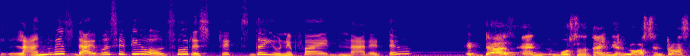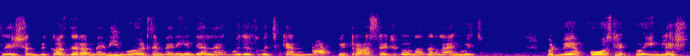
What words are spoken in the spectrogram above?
language diversity also restricts the unified narrative? It does, and most of the time we are lost in translation because there are many words in many Indian languages which cannot be translated to another language. But we have forced it to English,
